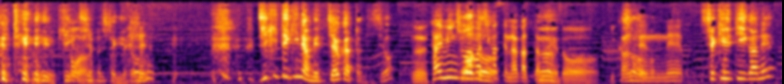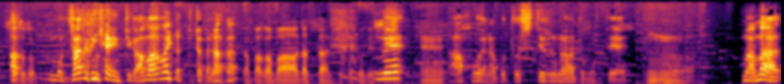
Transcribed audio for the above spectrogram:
れっていう気がしましたけど、時期的にはめっちゃ良かったんですよ。うん、タイミングは間違ってなかったんだけど、いかんせんね、セキュリティがね、あそうそうそうもうザルみたいにっていうか甘々になってたから、ガバガバだったってことですよね、ね。アホやなことしてるなと思って。ううんん。まあまあ、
